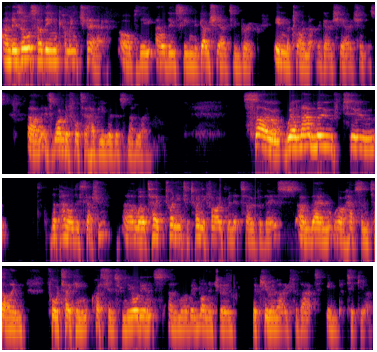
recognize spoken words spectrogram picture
and is also the incoming chair of the LDC negotiating group in the climate negotiations. Um, it's wonderful to have you with us, Madeleine. So we'll now move to the panel discussion. Um, we'll take 20 to 25 minutes over this, and then we'll have some time for taking questions from the audience, and we'll be monitoring the Q&A for that in particular.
